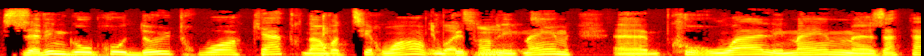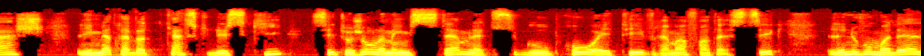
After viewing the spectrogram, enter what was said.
Si vous avez une GoPro 2, 3, 4 dans votre tiroir, vous pouvez prendre les mêmes euh, courroies, les mêmes attaches, les mettre à votre casque de ski. C'est toujours le même système. Là-dessus, GoPro a été vraiment fantastique. Le nouveau modèle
